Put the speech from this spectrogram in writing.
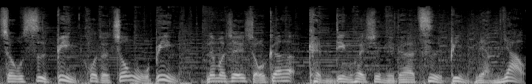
周四病或者周五病，那么这一首歌肯定会是你的治病良药。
